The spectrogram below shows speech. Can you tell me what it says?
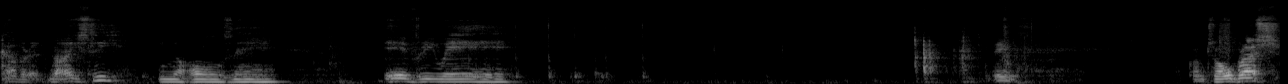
Cover it nicely in the holes there, everywhere. the control brush,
